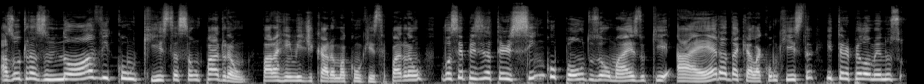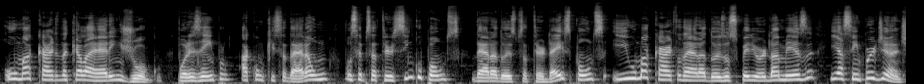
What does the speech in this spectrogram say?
As outras nove conquistas são padrão. Para reivindicar uma conquista padrão, você precisa ter cinco pontos ou mais do que a era daquela conquista e ter pelo menos uma carta daquela era em jogo. Por exemplo, a conquista da Era 1, você precisa ter 5 pontos, da Era 2 precisa ter 10 pontos e uma carta da Era 2 ou superior da mesa e assim por diante.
